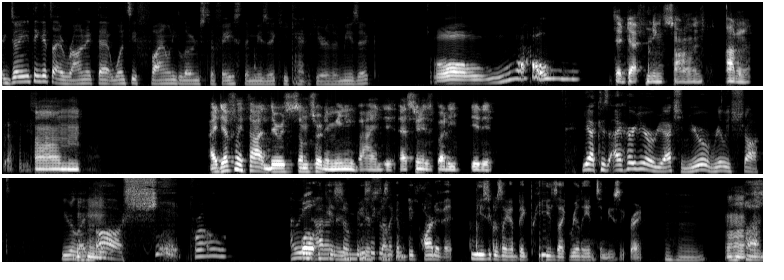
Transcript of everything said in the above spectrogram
like don't you think it's ironic that once he finally learns to face the music he can't hear the music Oh, whoa. The deafening silence. I don't know. Definitely. Um, I definitely thought there was some sort of meaning behind it as soon as Buddy did it. Yeah, because I heard your reaction. You were really shocked. You were like, Mhm. "Oh shit, bro!" I mean, Well, I don't okay, know. so music there's was like a big part of it. Music was like a big. He's like really into music, right? Mm-hmm. Uh-huh. Um,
